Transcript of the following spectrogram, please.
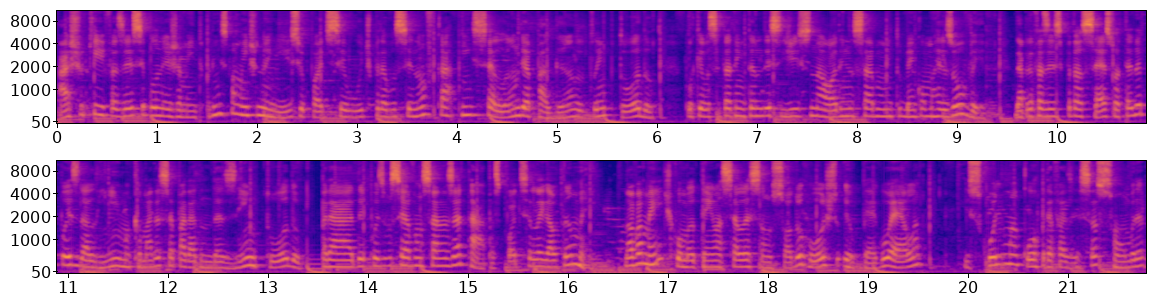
Acho que fazer esse planejamento principalmente no início pode ser útil para você não ficar pincelando e apagando o tempo todo, porque você está tentando decidir isso na hora e não sabe muito bem como resolver. Dá para fazer esse processo até depois da linha, uma camada separada no desenho todo, para depois você avançar nas etapas, pode ser legal também. Novamente, como eu tenho a seleção só do rosto, eu pego ela, Escolha uma cor para fazer essa sombra,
